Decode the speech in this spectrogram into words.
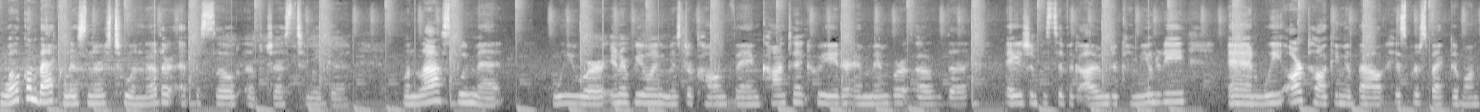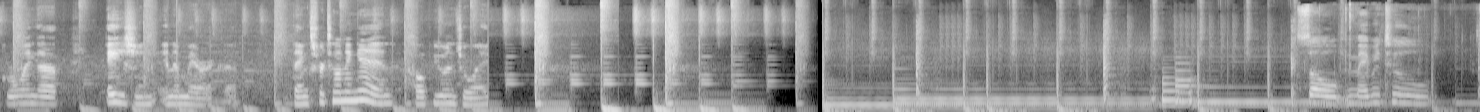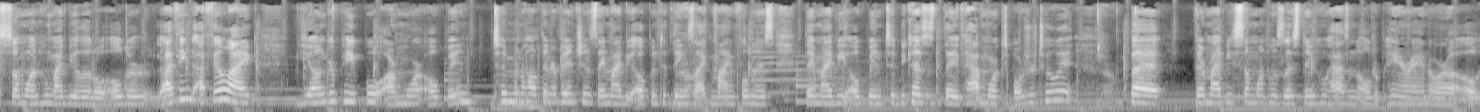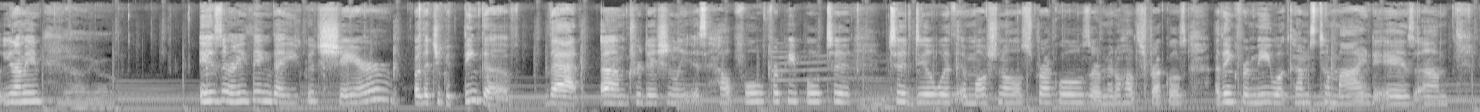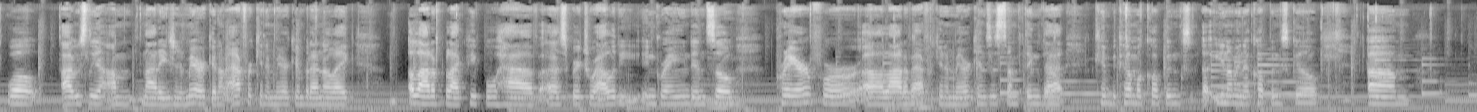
Welcome back, listeners, to another episode of Just Tameika. When last we met, we were interviewing Mr. Kong Vang, content creator and member of the Asian Pacific Islander community, and we are talking about his perspective on growing up Asian in America. Thanks for tuning in. Hope you enjoy. So, maybe to someone who might be a little older, I think I feel like younger people are more open to mental mm-hmm. health interventions. They might be open to things yeah. like mindfulness. They might be open to because they've had more exposure to it. Yeah. But there might be someone who's listening who has an older parent or a, you know what I mean? Yeah, yeah. Is there anything that you could share or that you could think of that um, traditionally is helpful for people to to deal with emotional struggles or mental health struggles. I think for me, what comes to mind is, um, well, obviously I'm not Asian American, I'm African American, but I know like a lot of Black people have uh, spirituality ingrained, and so prayer for a lot of African Americans is something that can become a coping, uh, you know, I mean, a coping skill. Um,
